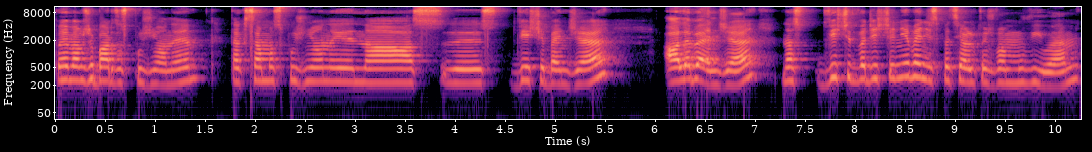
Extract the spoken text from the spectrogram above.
Powiem Wam, że bardzo spóźniony. Tak samo spóźniony na s- y, s- 200 będzie, ale będzie. Na s- 220 nie będzie specjalu, to już Wam mówiłem.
